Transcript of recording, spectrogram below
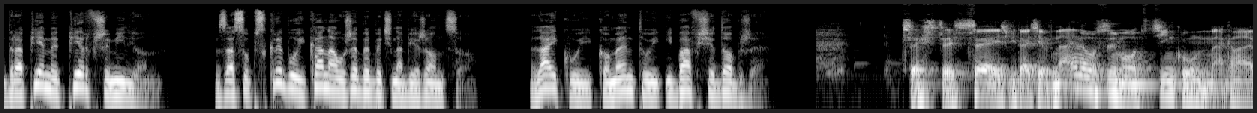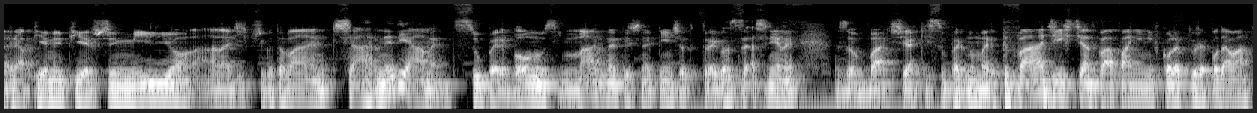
Drapiemy pierwszy milion. Zasubskrybuj kanał, żeby być na bieżąco. Lajkuj, komentuj i baw się dobrze. Cześć, cześć, cześć, witajcie w najnowszym odcinku na kanale Drapiemy Pierwszy Milion, a na dziś przygotowałem czarny diament, super bonus i magnetyczne 5, od którego zaczniemy. Zobaczcie, jaki super numer 22 pani mi w kolekturze podała.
